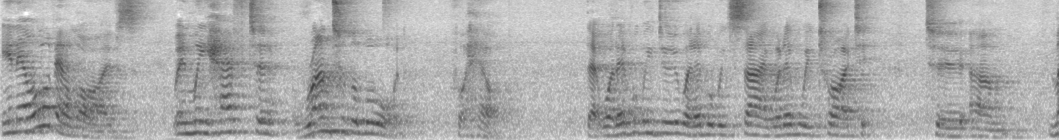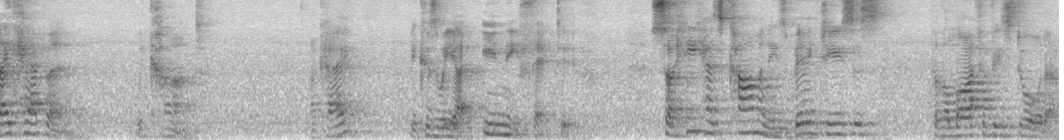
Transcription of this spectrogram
in all of our lives when we have to run to the Lord for help that whatever we do, whatever we say, whatever we try to, to um, make happen, we can't. Okay? Because we are ineffective. So he has come and he's begged Jesus for the life of his daughter.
